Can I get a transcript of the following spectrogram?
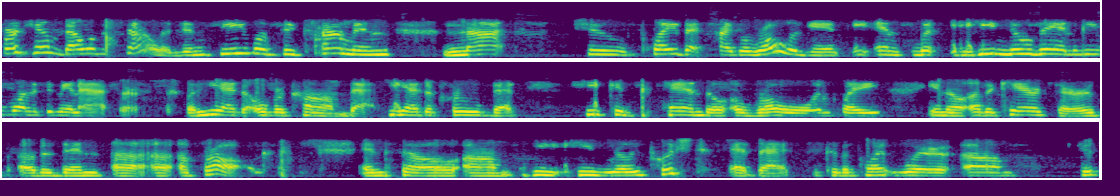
for him. That was a challenge, and he was determined not to play that type of role again. And but he knew then he wanted to be an actor, but he had to overcome that. He had to prove that he could handle a role and play, you know, other characters other than uh, a, a frog. And so um, he he really pushed at that to the point where um, his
